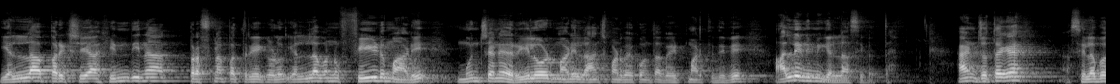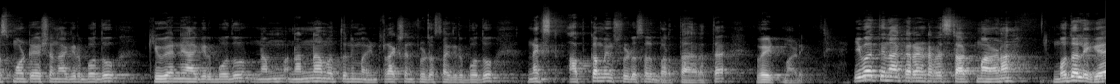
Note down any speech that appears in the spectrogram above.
ಎಲ್ಲ ಪರೀಕ್ಷೆಯ ಹಿಂದಿನ ಪ್ರಶ್ನೆ ಪತ್ರಿಕೆಗಳು ಎಲ್ಲವನ್ನು ಫೀಡ್ ಮಾಡಿ, ಮುಂಚೆನೇ ರೀಲೋಡ್ ಮಾಡಿ ಲಾಂಚ್ ಮಾಡಬೇಕು ಅಂತ ವೆಯ್ಟ್ ಮಾಡ್ತಿದ್ದೀವಿ. ಅಲ್ಲಿ ನಿಮಗೆಲ್ಲ ಸಿಗುತ್ತೆ. ಆ್ಯಂಡ್ ಜೊತೆಗೆ ಸಿಲೆಬಸ್ ಮೋಟಿವೇಶನ್ ಆಗಿರ್ಬೋದು ಕ್ಯೂ ಎನ್ ಎ ಆಗಿರ್ಬೋದು, ನಮ್ಮ, ನನ್ನ ಮತ್ತು ನಿಮ್ಮ ಇಂಟ್ರಾಕ್ಷನ್ ವೀಡಿಯೋಸ್ ಆಗಿರ್ಬೋದು ನೆಕ್ಸ್ಟ್ ಅಪ್ಕಮಿಂಗ್ ವೀಡಿಯೋಸಲ್ಲಿ ಬರ್ತಾ ಇರುತ್ತೆ. ವೆಯ್ಟ್ ಮಾಡಿ. ಇವತ್ತಿನ ಕರೆಂಟ್ ಅಫೇರ್ಸ್ ಸ್ಟಾರ್ಟ್ ಮಾಡೋಣ. ಮೊದಲಿಗೆ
